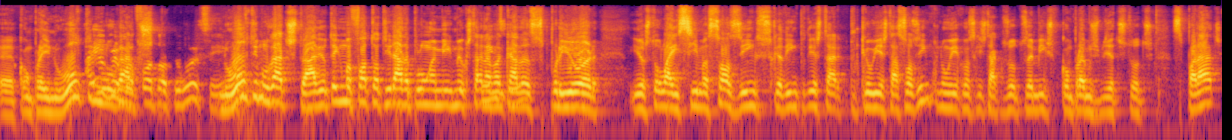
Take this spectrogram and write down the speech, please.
Uh, comprei no último ah, lugar do, tua, no último lugar do estádio. Eu tenho uma foto tirada por um amigo meu que está sim, na bancada sim. superior e eu estou lá em cima sozinho, soscadinho, podia estar, porque eu ia estar sozinho, porque não ia conseguir estar com os outros amigos, porque compramos bilhetes todos separados.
